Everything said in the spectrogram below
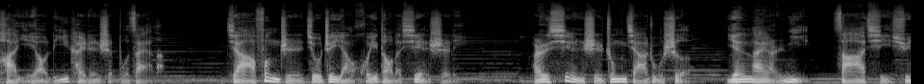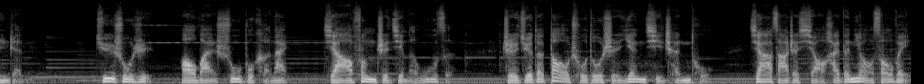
怕也要离开人世不在了。贾凤志就这样回到了现实里，而现实中贾入社，烟埃而腻，杂气熏人，居数日，傲晚殊不可耐。贾凤志进了屋子，只觉得到处都是烟气尘土。夹杂着小孩的尿骚味，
